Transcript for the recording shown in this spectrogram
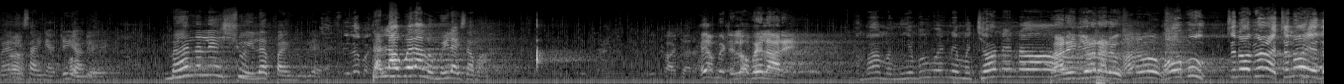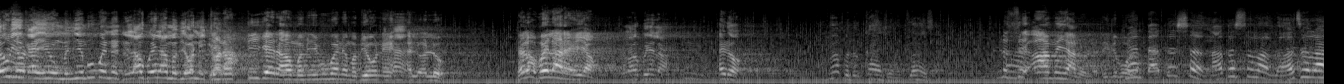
မန္တလေးဆိုင်နေတွေ့ရခဲ့တယ်မန္တလေးရွှေလက်ပိုင်းလူတဲ့ရွှေလက်ပိုင်ဒါလောက်ပဲလားလို့မေးလိုက်စမ်းပါခါကြတယ်ဟဲ့အမေဒီလောက်ပဲလာတယ်အ မမမြင်ဘူးပဲနဲ့မကြောနဲ့နော်ဘာတွေပြောတာတော့ဟာတော့မဟုတ်ဘူးကျွန်တော်ပြောတာကျွန်တော်ရဲ့လုံးရကိုင်ရုံမမြင်ဘူးပဲနဲ့ဒီလောက်ပဲလားမပြောနေကြကျွန်တာတော်တီးခဲ့တာမမြင်ဘူးပဲနဲ့မပြောနဲ့အဲ့လိုအဲ့လိုဒီလောက်ပဲလာတယ်ဟဲ့ရောက်ဒီလောက်ပဲလားအဲ့တော့ငါဘယ်လိုကိုင်ကြလဲပြောလိုက်စမ်း20အားမရလို့လားဒီတဘောနန်တာသဆနာသဆလာလာချလာ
